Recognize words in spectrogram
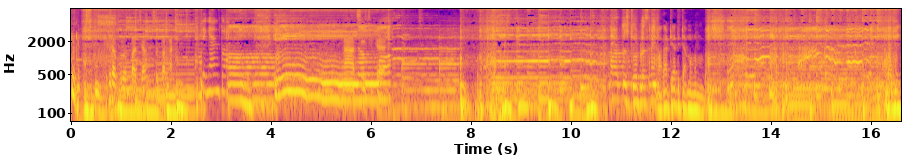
24 jam setengah Dengan ngaji juga 112 ribu. Maka dia tidak mengembang. Menit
